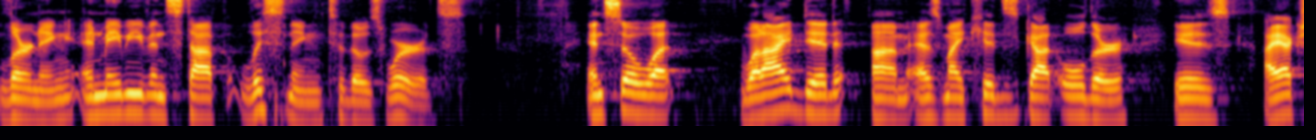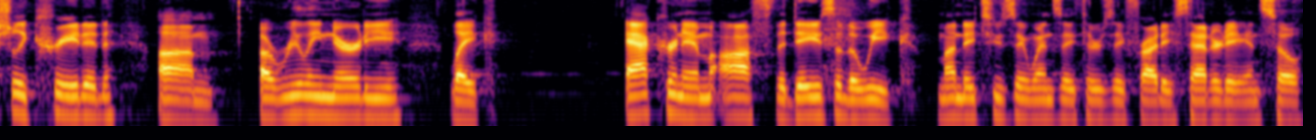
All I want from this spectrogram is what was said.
learning and maybe even stop listening to those words. And so, what, what I did um, as my kids got older is I actually created um, a really nerdy, like, acronym off the days of the week Monday, Tuesday, Wednesday, Thursday, Friday, Saturday. And so,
